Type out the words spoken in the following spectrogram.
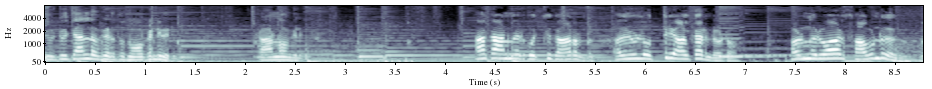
യൂട്യൂബ് ചാനലൊക്കെ എടുത്ത് നോക്കേണ്ടി വരും. കാണണമെങ്കിൽ. ആ കാണുന്ന ഒരു കൊച്ചു കാടുണ്ട് അതിനുള്ളിൽ ഒത്തിരി ആൾക്കാരുണ്ട് കേട്ടോ. അവിടെ നിന്ന് ഒരുപാട് സൗണ്ട് കേൾക്കുന്നുണ്ട്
